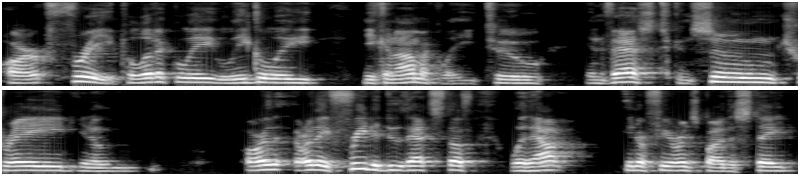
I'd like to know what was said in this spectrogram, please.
are free politically, legally, economically to invest, consume, trade, you know, are, are they free to do that stuff without interference by the state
